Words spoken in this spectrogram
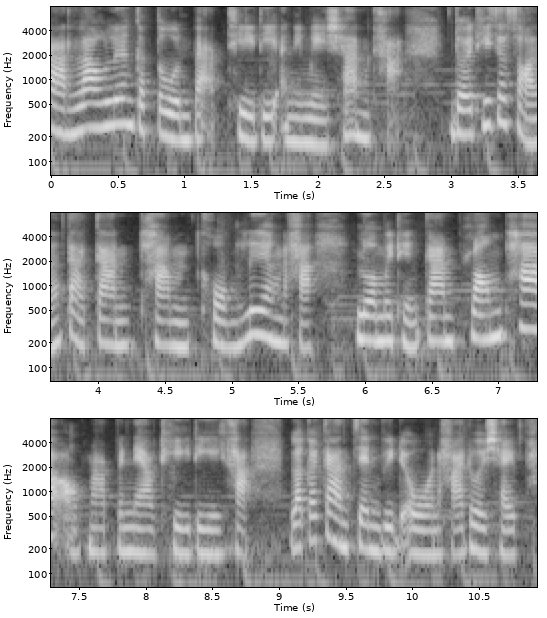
การเล่าเรื่องการ์ตูนแบบ 3D Animation ค่ะ โดยที่จะสอนตั้งแต่การทำโครงเรื่องนะคะ รวมไปถึงการพร้อมภาพออกมาเป็นแนว 3D ค่ะ แล้วก็การเจนวิดีโอนะคะ โดยใช้ภ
